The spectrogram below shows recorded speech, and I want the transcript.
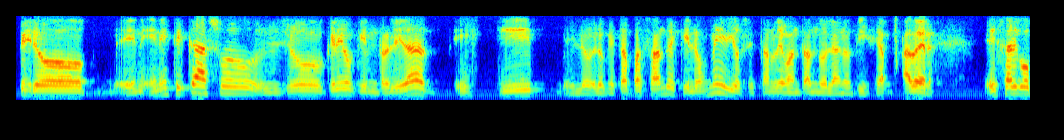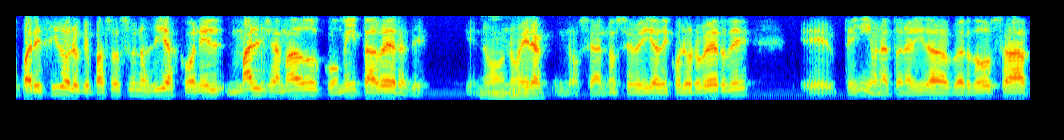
pero en, este caso yo creo que en realidad es que eh, lo, que está pasando es que los medios están levantando la noticia. A ver, es algo parecido a lo que pasó hace unos días con el mal llamado cometa verde, que no, no era, o sea, no se veía de color verde, eh, tenía una tonalidad verdosa,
